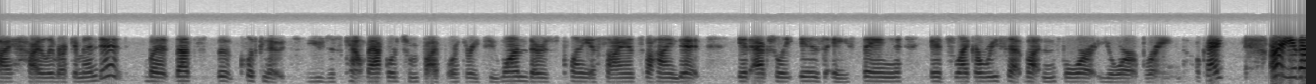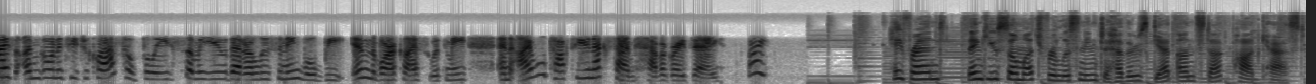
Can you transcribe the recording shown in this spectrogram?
I highly recommend it, but that's the cliff notes. You just count backwards from five, four, three, two, one. There's plenty of science behind it. It actually is a thing. It's like a reset button for your brain. Okay? All right, you guys, I'm going to teach a class. Hopefully, some of you that are listening will be in the barre class with me, and I will talk to you next time. Have a great day. Hey, friend, thank you so much for listening to Heather's Get Unstuck podcast.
